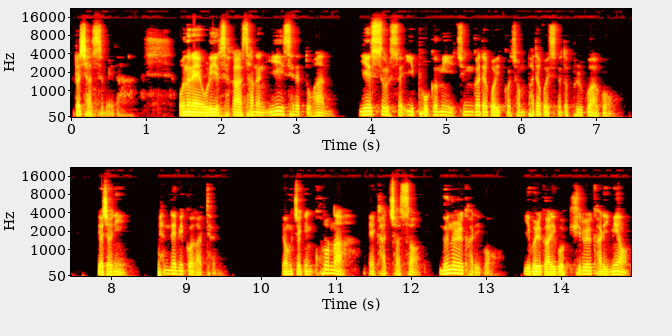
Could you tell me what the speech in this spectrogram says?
그렇지 않습니다. 오늘의 우리가 사는 이 세대 또한 예수 그리스도 이 복음이 증거되고 있고 전파되고 있음에도 불구하고 여전히 팬데믹과 같은 영적인 코로나에 갇혀서 눈을 가리고 입을 가리고 귀를 가리며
